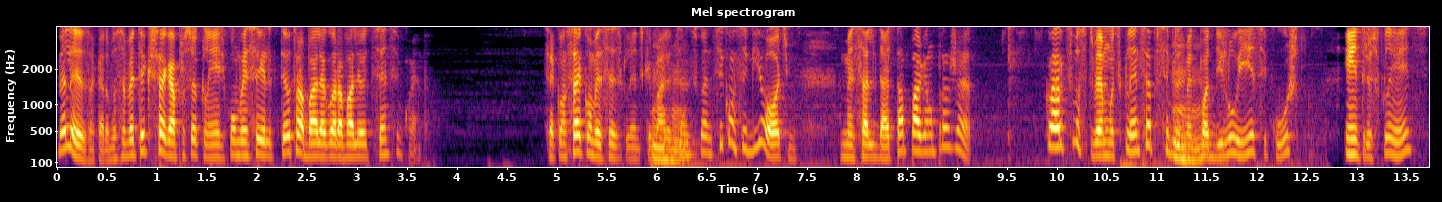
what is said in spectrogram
Beleza, cara. Você vai ter que chegar pro seu cliente, convencer ele que teu trabalho agora vale 850. Você consegue convencer esse cliente que vale uhum. 850? Se conseguir, ótimo. A mensalidade está paga no projeto. Claro que se você tiver muitos clientes, você simplesmente uhum. pode diluir esse custo entre os clientes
